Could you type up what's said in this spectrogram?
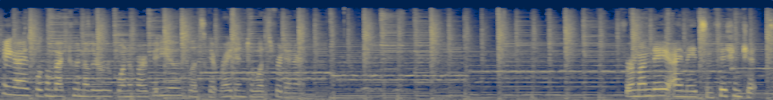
Hey guys, welcome back to another one of our videos. Let's get right into what's for dinner. For Monday, I made some fish and chips.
